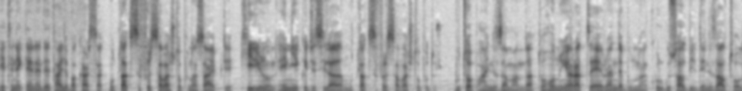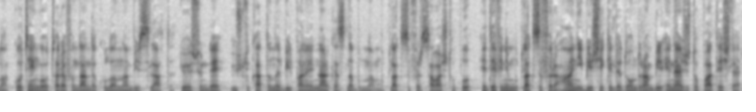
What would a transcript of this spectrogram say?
Yeteneklerine detaylı bakarsak mutlak sıfır savaş topuna sahipti. Kiryu'nun en yıkıcı silahı mutlak sıfır savaş topudur. Bu top aynı zamanda Toho'nun yarattığı evrende bulunan kurgusal bir denizaltı olan Gotengo tarafından da kullanılan bir silahtı. Göğsünde üçlü katlanır bir panelin arkasında bulunan mutlak sıfır savaş topu, hedefinin mutlak sıfırı ani bir şekilde donduran bir enerji topu ateşler.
